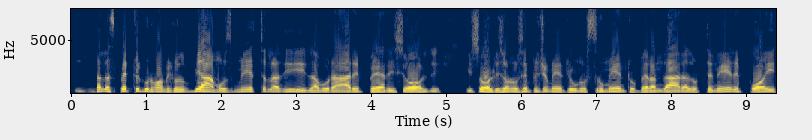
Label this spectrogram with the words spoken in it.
dall'aspetto economico, dobbiamo smetterla di lavorare per i soldi. I soldi sono semplicemente uno strumento per andare ad ottenere poi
